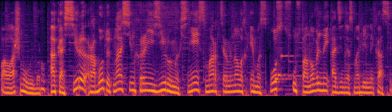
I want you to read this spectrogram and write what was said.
по вашему выбору. А кассиры работают на синхронизируемых с ней смарт-терминалах MS POS с установленной 1С мобильной кассой.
